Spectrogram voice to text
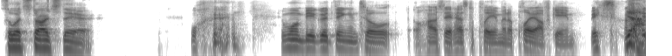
So it starts there. Well, it won't be a good thing until Ohio State has to play him in a playoff game. Basically, yeah.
